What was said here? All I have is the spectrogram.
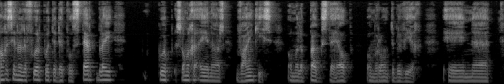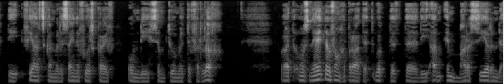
Aangezien hulle voorpoote dikwels sterk bly, koop sommige eienaars waankies om hulle pugs te help om rond te beweeg. En uh, die veearts kan medicijne voorskryf om die symptome te verlig. Wat ons net nou van gepraat het, ook dit, die, die embarrasserende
